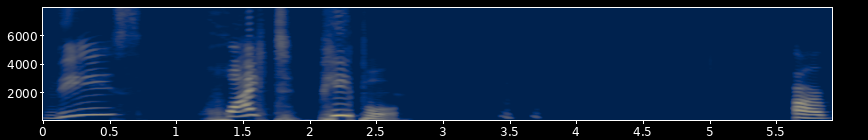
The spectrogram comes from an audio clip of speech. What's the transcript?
these white people are.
